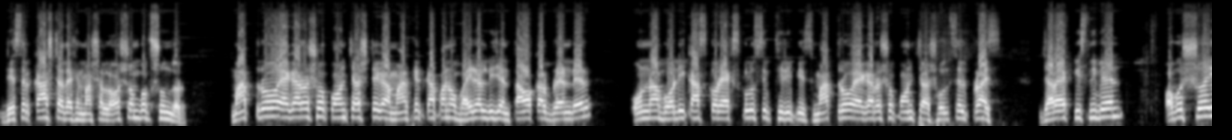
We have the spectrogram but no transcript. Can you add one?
ড্রেসের কাজটা দেখেন মার্শাল্লাহ অসম্ভব সুন্দর। মাত্র এগারোশো পঞ্চাশ টাকা মার্কেট কাঁপানো ভাইরাল ডিজাইন তাওয়াকাল ব্র্যান্ডের। অন্য বডি কাজ করে এক্সক্লুসিভ থ্রি পিস মাত্র এগারোশো পঞ্চাশ হোলসেল প্রাইস যারা এক পিস নেবেন, অবশ্যই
